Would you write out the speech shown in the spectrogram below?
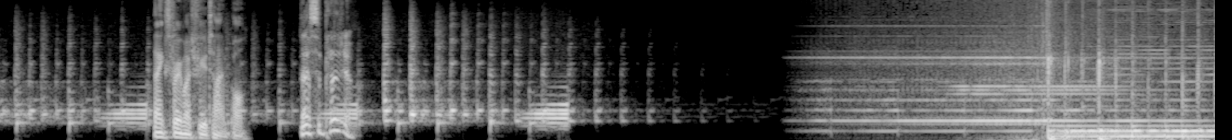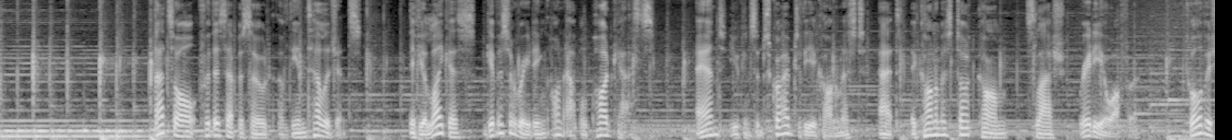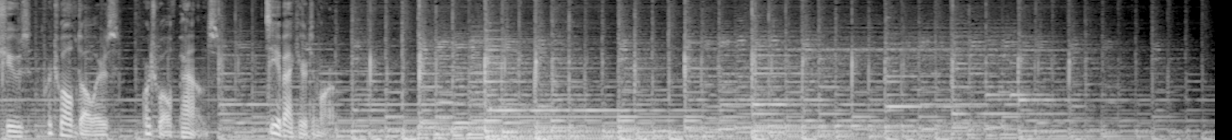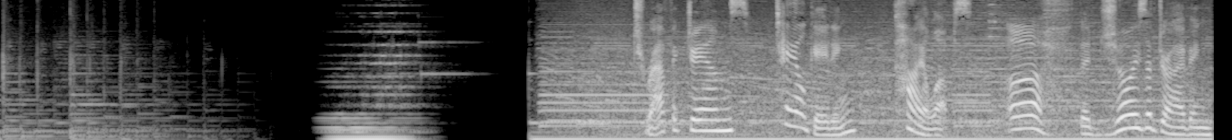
Thanks very much for your time, Paul. That's a pleasure. That's all for this episode of The Intelligence. If you like us, give us a rating on Apple Podcasts. And you can subscribe to The Economist at economist.com slash radio offer. 12 issues for $12 or 12 pounds. See you back here tomorrow. Traffic jams, tailgating, pileups. Ugh, the joys of driving.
